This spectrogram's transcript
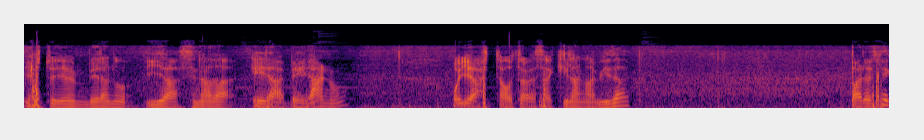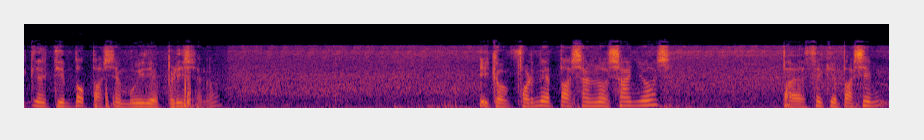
Estoy en verano y ya hace nada era verano, o ya está otra vez aquí la Navidad. Parece que el tiempo pase muy deprisa, ¿no? Y conforme pasan los años parece que pasen,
